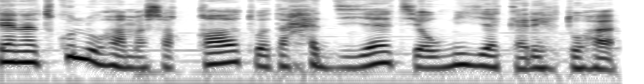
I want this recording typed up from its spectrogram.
كانت كلها مشقات وتحديات يومية كرهتها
